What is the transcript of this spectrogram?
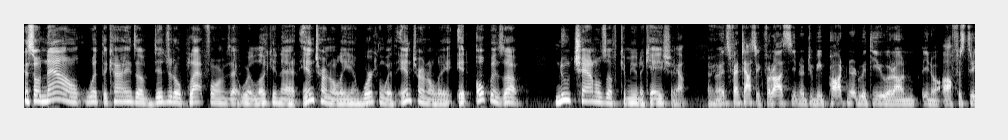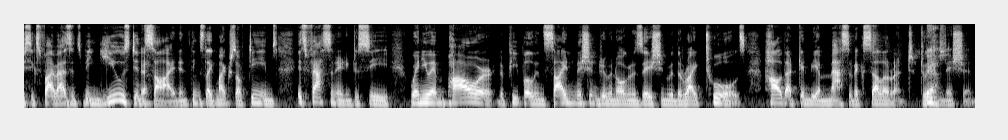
And so now, with the kinds of digital platforms that we're looking at internally and working with internally, it opens up new channels of communication. Yeah. No, it's fantastic for us, you know, to be partnered with you around, you know, Office 365 as it's being used inside yeah. and things like Microsoft Teams. It's fascinating to see when you empower the people inside mission-driven organization with the right tools, how that can be a massive accelerant to yes. mission.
